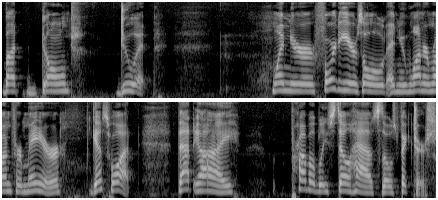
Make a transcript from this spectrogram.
but don't do it. When you're 40 years old and you want to run for mayor, guess what? That guy probably still has those pictures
